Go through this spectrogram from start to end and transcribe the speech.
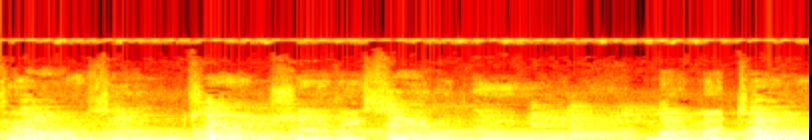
敲醒沉睡的心灵，慢慢找。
